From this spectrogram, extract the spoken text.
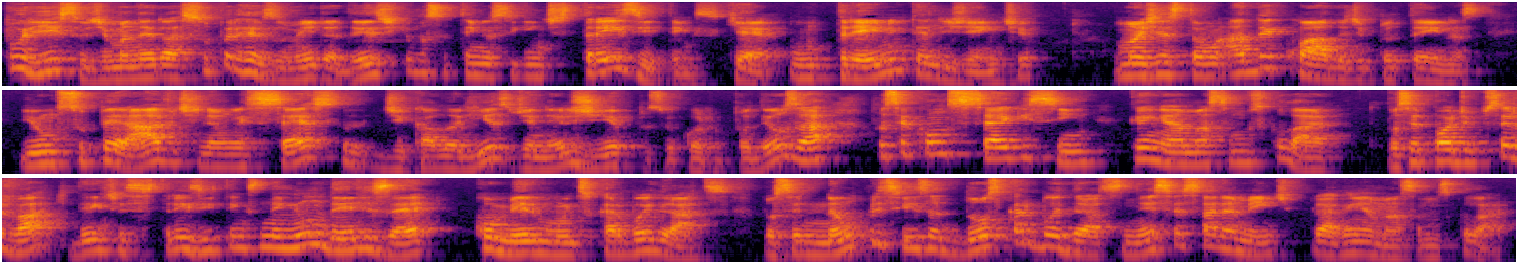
Por isso, de maneira super resumida, desde que você tenha os seguintes três itens, que é um treino inteligente, uma gestão adequada de proteínas e um superávit, né, um excesso de calorias, de energia para o seu corpo poder usar, você consegue sim ganhar massa muscular. Você pode observar que dentre esses três itens, nenhum deles é comer muitos carboidratos. Você não precisa dos carboidratos necessariamente para ganhar massa muscular.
